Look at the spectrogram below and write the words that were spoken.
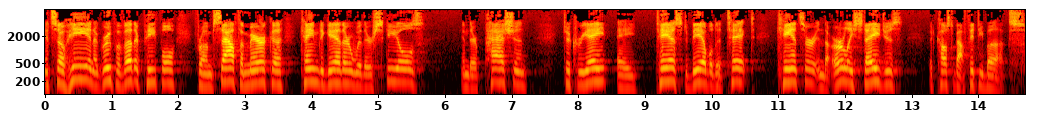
And so he and a group of other people from South America came together with their skills and their passion to create a test to be able to detect cancer in the early stages that cost about 50 bucks.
